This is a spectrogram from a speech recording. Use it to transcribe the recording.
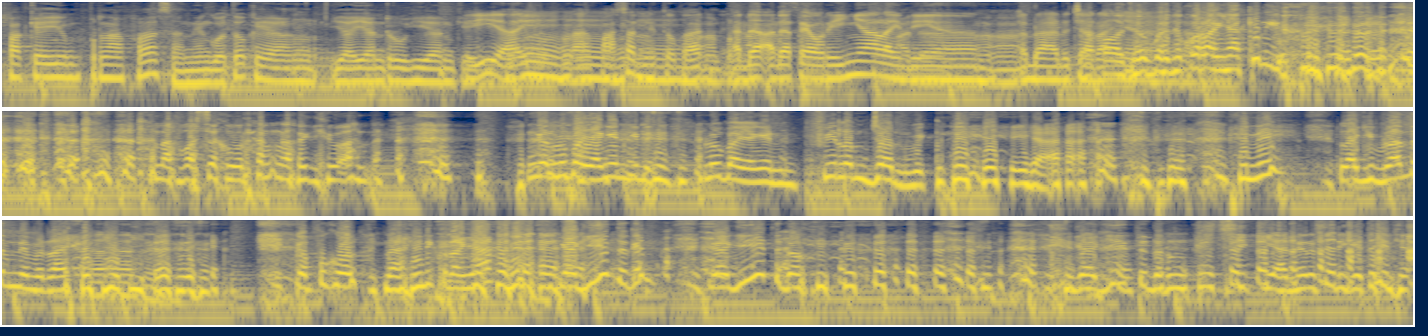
Pakai pernafasan yang gue tau kayak yang Yayan Ruhian kayak iya, iya, pernapasan gitu kan. Hmm, Ada ada teorinya lah intinya. Ada ada Nah, kalau caranya. jawabannya kurang yakin gitu. Nafasnya kurang atau gimana? Enggak lu bayangin gini, lu bayangin film John Wick nih ya. ini lagi berantem nih meraya. Kepukul. Nah, ini kurang yakin. Enggak gitu kan? Enggak gitu dong. Enggak gitu dong. si Keanu Reeves digituin ya.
